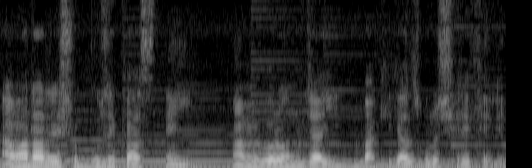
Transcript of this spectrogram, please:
আমার আর এসব বুঝে কাজ নেই। আমি বরং যাই, বাকি কাজগুলো সেরে ফেলি।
